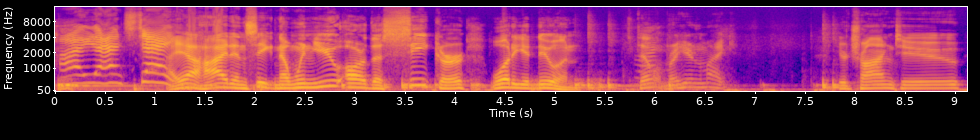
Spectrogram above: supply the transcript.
Hide and seek. Yeah, hide and seek. Now, when you are the seeker, what are you doing? Tell them right here in the mic. You're trying to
